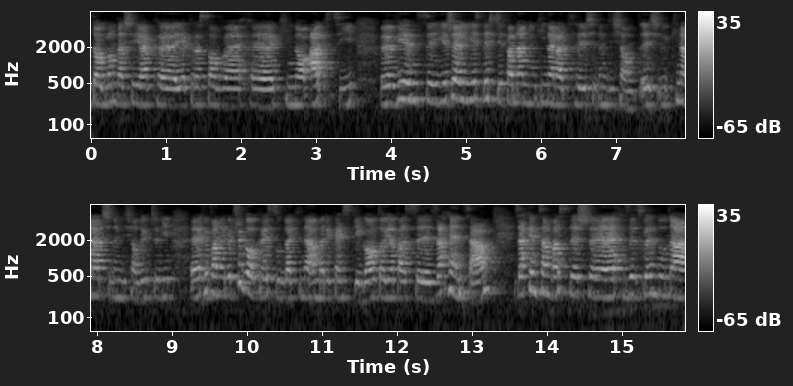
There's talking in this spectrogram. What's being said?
to ogląda się jak, jak rasowe kino akcji. Więc jeżeli jesteście fanami kina lat 70, e, kina lat 70., czyli chyba najlepszego okresu dla kina amerykańskiego, to ja Was zachęcam. Zachęcam Was też ze względu na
